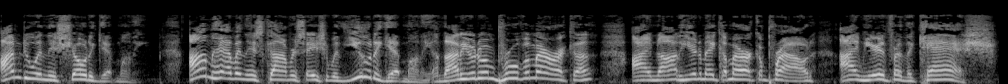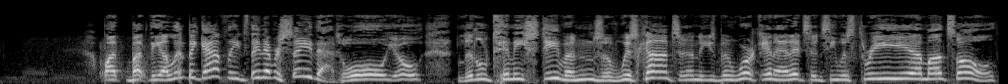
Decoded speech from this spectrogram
I'm doing this show to get money. I'm having this conversation with you to get money. I'm not here to improve America. I'm not here to make America proud. I'm here for the cash. But but the Olympic athletes, they never say that. Oh, yo, little Timmy Stevens of Wisconsin, he's been working at it since he was three uh, months old,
